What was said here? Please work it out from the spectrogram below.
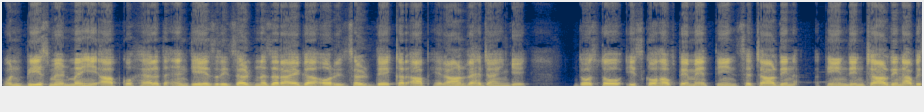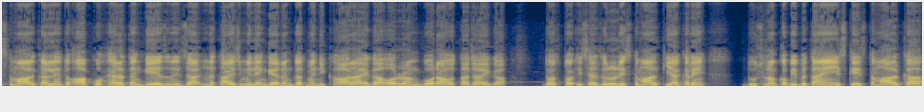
ان بیس منٹ میں ہی آپ کو حیرت انگیز ریزلٹ نظر آئے گا اور ریزلٹ دیکھ کر آپ حیران رہ جائیں گے۔ دوستو، اس کو ہفتے میں تین سے چار دن، تین دن، چار دن آپ استعمال کر لیں تو آپ کو حیرت انگیز نتائج ملیں گے۔ رنگت میں نکھار آئے گا اور رنگ گورا ہوتا جائے گا۔ دوستو، اسے ضرور استعمال کیا کریں۔ دوسروں کو بھی بتائیں اس کے استعمال کا۔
